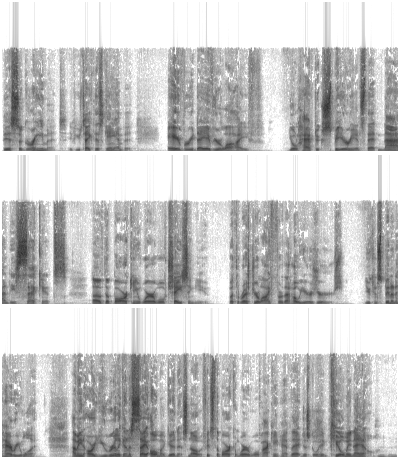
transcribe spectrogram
this agreement, if you take this gambit, every day of your life, you'll have to experience that 90 seconds of the barking werewolf chasing you. But the rest of your life for that whole year is yours. You can spend it however you want. I mean, are you really going to say, oh my goodness, no, if it's the barking werewolf, I can't have that. Just go ahead and kill me now. Mm-hmm.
